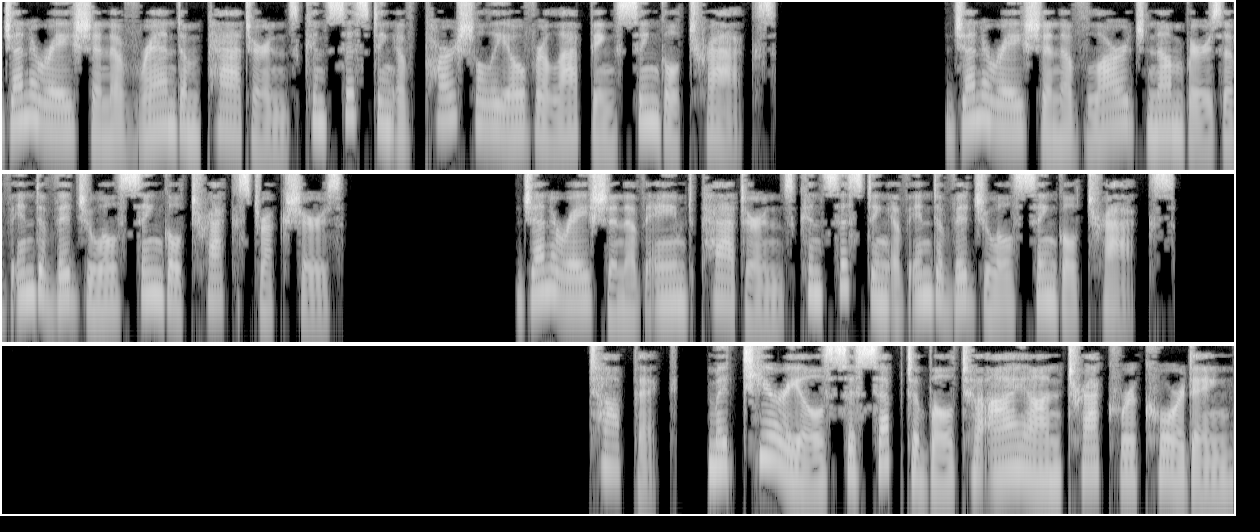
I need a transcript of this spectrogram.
Generation of random patterns consisting of partially overlapping single tracks. Generation of large numbers of individual single track structures generation of aimed patterns consisting of individual single tracks. Materials susceptible to ion track recording.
